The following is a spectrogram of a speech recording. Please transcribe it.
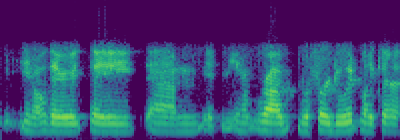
you know, they they um, you know, Rob referred to it like a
